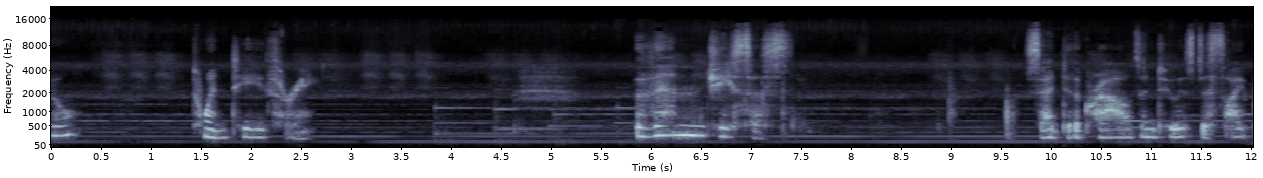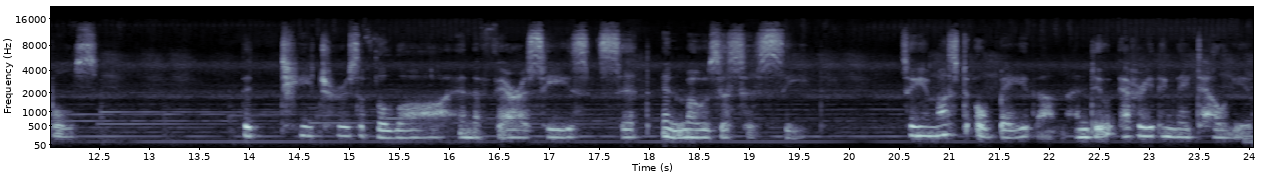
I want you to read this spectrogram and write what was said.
Matthew 23. Then Jesus said to the crowds and to his disciples, The teachers of the law and the Pharisees sit in Moses' seat, so you must obey them and do everything they tell you.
